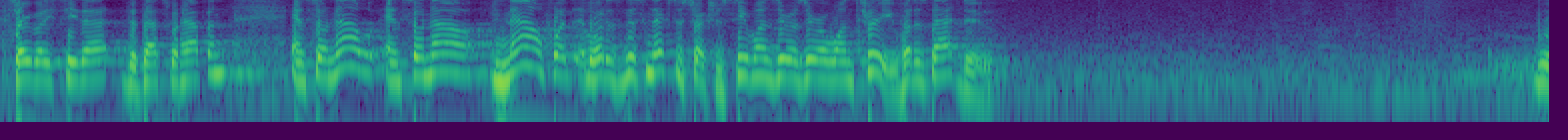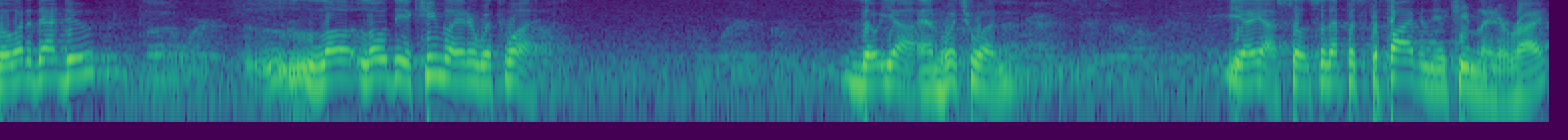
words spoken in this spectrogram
Does everybody see that, that that's what happened? And so now, and so now, now what, what is this next instruction, C10013, what does that do? Well, what did that do? Load a word, Lo- Load the accumulator with what? a word from The, yeah, and which one? range zero zero one three. Yeah, yeah, so, so that puts the 5 in the accumulator, right?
